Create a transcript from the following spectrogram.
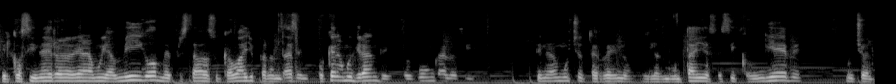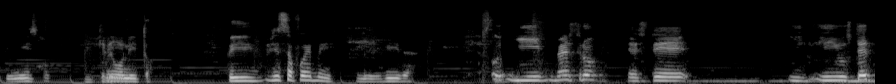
El cocinero era muy amigo, me prestaba su caballo para andar, en, porque era muy grande, los búngalos y tenía mucho terreno y las montañas así con nieve, mucho alpinismo, Increíble. muy bonito. Y esa fue mi, mi vida. Y maestro, este, y, y usted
